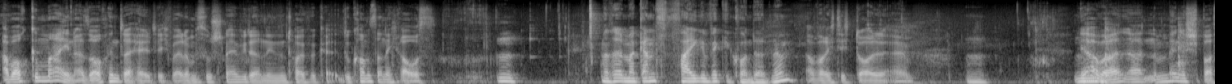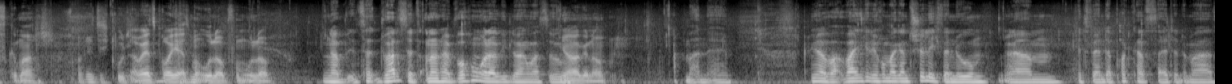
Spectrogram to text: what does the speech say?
aber auch gemein, also auch hinterhältig, weil dann bist du schnell wieder in den Teufel. Du kommst da nicht raus. das hat immer ganz feige weggekontert, ne? Aber richtig doll, ey. Ja, aber hat eine Menge Spaß gemacht. War richtig gut. Aber jetzt brauche ich erstmal Urlaub vom Urlaub. Ja, du hattest jetzt anderthalb Wochen oder wie lange warst du? Ja, genau. Mann, ey. Ja, war, war eigentlich auch immer ganz chillig, wenn du ähm, jetzt während der Podcast-Zeit dann immer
